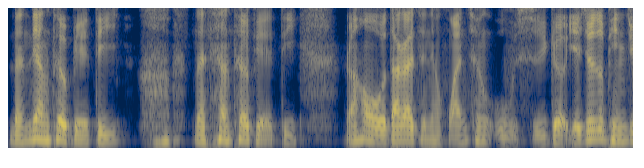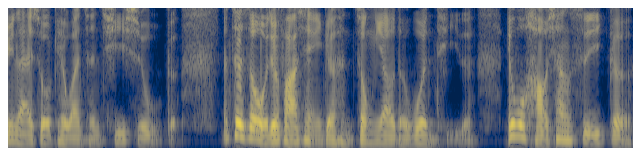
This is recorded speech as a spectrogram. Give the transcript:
能量特别低，能量特别低，然后我大概只能完成五十个，也就是平均来说可以完成七十五个。那这时候我就发现一个很重要的问题了，因为我好像是一个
